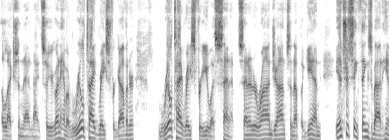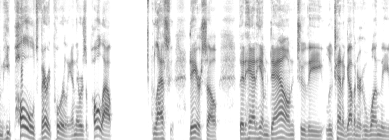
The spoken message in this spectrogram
election that night. So you're going to have a real tight race for governor real tight race for U.S. Senate. Senator Ron Johnson up again. Interesting things about him. He polled very poorly, and there was a poll out last day or so that had him down to the lieutenant governor who won the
